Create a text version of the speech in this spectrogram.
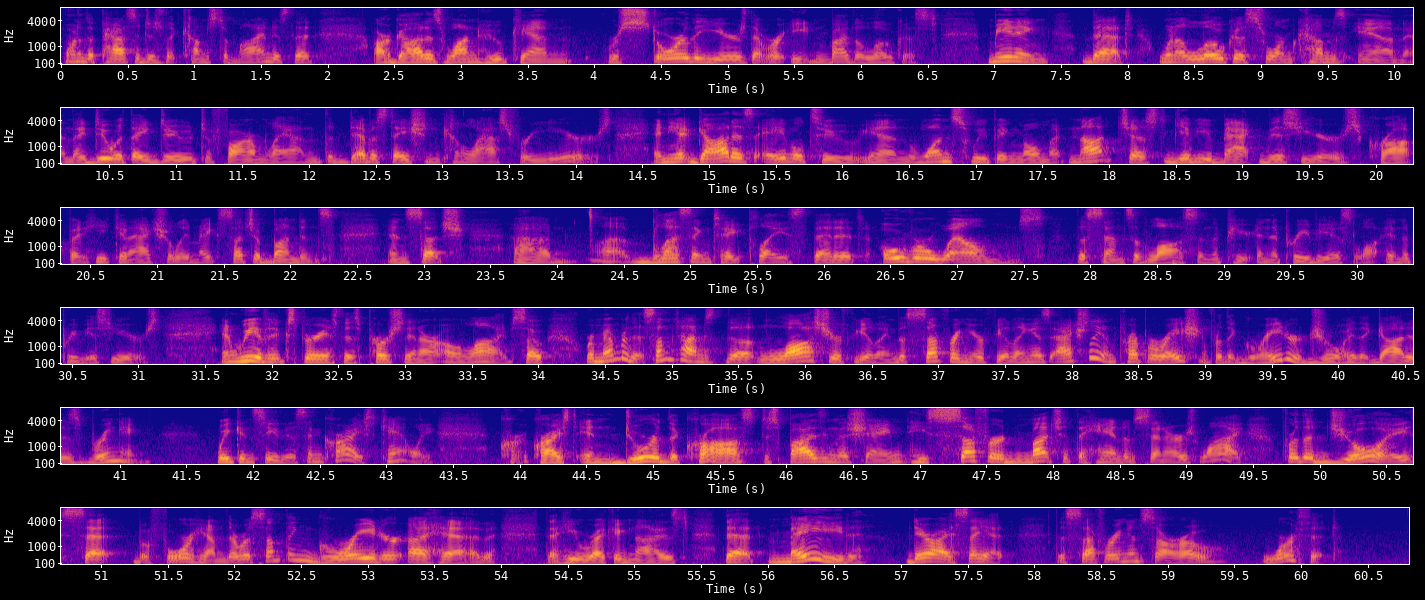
One of the passages that comes to mind is that our God is one who can restore the years that were eaten by the locust meaning that when a locust swarm comes in and they do what they do to farmland, the devastation can last for years. And yet, God is able to, in one sweeping moment, not just give you back this year's crop, but He can actually make such abundance and such um, uh, blessing take place that it overwhelms the sense of loss in the in the previous in the previous years, and we have experienced this personally in our own lives. So remember that sometimes the loss you're feeling, the suffering you're feeling, is actually in preparation for the greater joy that God is bringing. We can see this in Christ, can't we? Christ endured the cross, despising the shame. He suffered much at the hand of sinners. Why? For the joy set before him. There was something greater ahead that he recognized that made dare I say it, the suffering and sorrow worth it.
